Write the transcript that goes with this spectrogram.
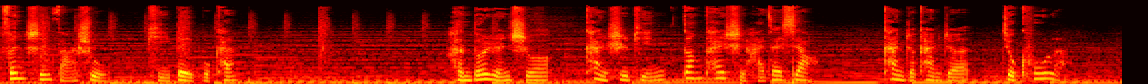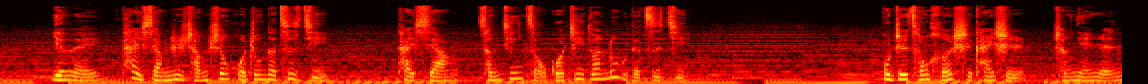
分身乏术，疲惫不堪。很多人说，看视频刚开始还在笑，看着看着就哭了，因为太像日常生活中的自己，太像曾经走过这段路的自己。不知从何时开始，成年人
